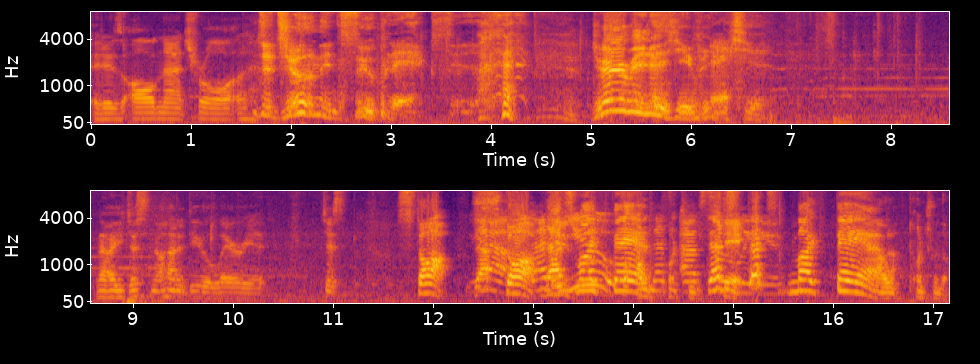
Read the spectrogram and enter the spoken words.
It is all natural. The German suplex. German suplex. Now you just know how to do the lariat. Just Stop. Yeah, Stop. That's, That's my fan. That's that's absolutely that's you. my I will fan. punch him in the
